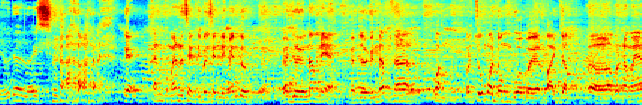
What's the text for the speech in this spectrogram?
Ya udah guys Kayak kan kemarin ada sentimen-sentimen tuh. Ganjil genap nih ya? Ganjil genap misalnya wah percuma dong gua bayar pajak eh, apa namanya?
